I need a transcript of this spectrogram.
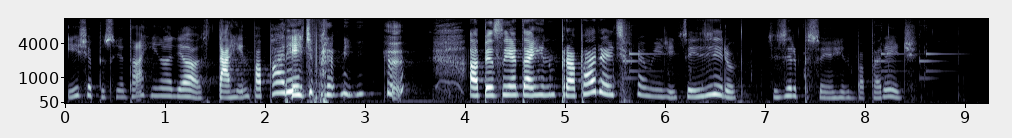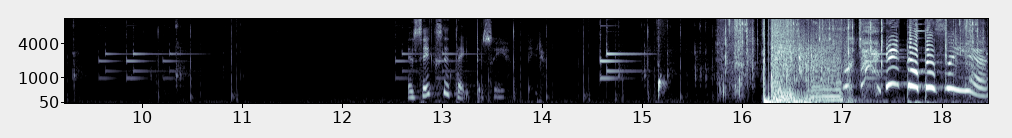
Ixi, a pessoinha tá rindo ali, ó. Tá rindo pra parede pra mim. a pessoinha tá rindo pra parede pra mim, gente. Vocês viram? Vocês viram a pessoa rindo pra parede? Eu sei que você tá aí, pessoinha. Pera. Então, pessoinha.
